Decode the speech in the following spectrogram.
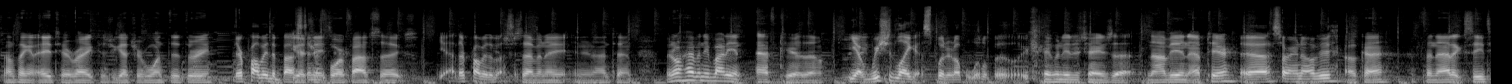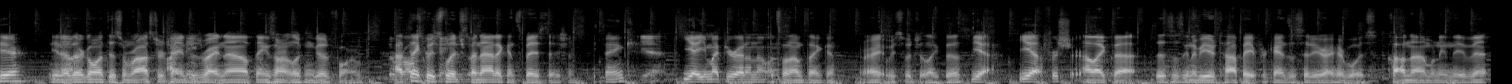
So I'm thinking A tier, right? Because you got your one through three. They're probably the best. You got in your A-tier. five, Yeah, they're probably the best. seven, eight, and your nine, ten. We don't have anybody in F tier though. Yeah, we should like split it up a little bit. Like, I think we need to change that. Navi in F tier? yeah, sorry, Navi. Okay. Fnatic C tier? You know, No. they're going through some roster changes think- right now. Things aren't looking good for them. The I think we switch changes Fnatic and Space Station. You think? Yeah. Yeah, you might be right on that one. That's what I'm thinking, right? We switch it like this. Yeah, yeah, for sure. I like that. This is going to be your top eight for Kansas City right here, boys. Cloud9 winning the event,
